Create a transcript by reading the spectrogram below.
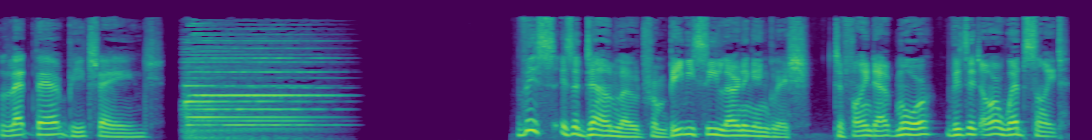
Let there be change. This is a download from BBC Learning English. To find out more, visit our website.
